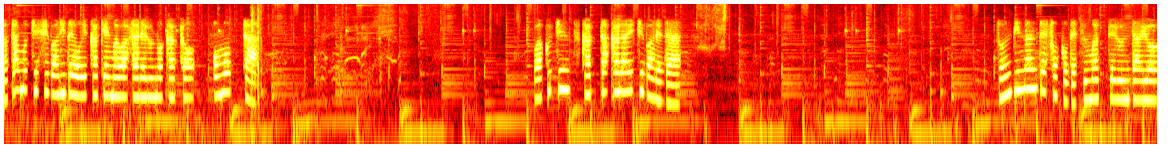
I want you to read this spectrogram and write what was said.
また無知縛りで追いかけ回されるのかと、思った。ワクチン使ったから一バレだ。ゾンビなんでそこで詰まってるんだよ。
